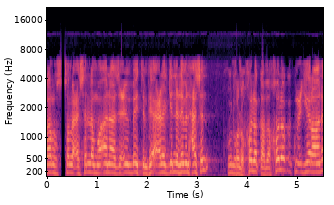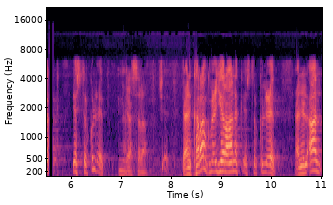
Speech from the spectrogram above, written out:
قال الرسول صلى الله عليه وسلم وأنا زعيم بيت في أعلى الجنة لمن حسن؟ خلق خلقه خلقك. مع جيرانك يستر كل عيب. يا سلام. يعني كرامك مع جيرانك يستر كل عيب. يعني الآن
